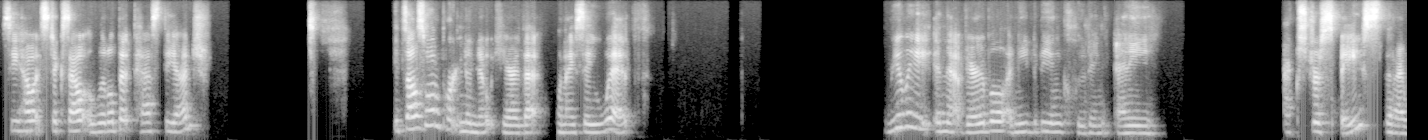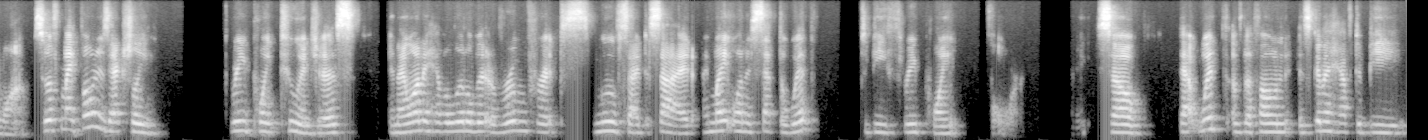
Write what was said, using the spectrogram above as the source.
See how it sticks out a little bit past the edge? It's also important to note here that when I say width, really in that variable, I need to be including any extra space that I want. So if my phone is actually 3.2 inches and I want to have a little bit of room for it to move side to side, I might want to set the width to be 3.4. So that width of the phone is going to have to be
